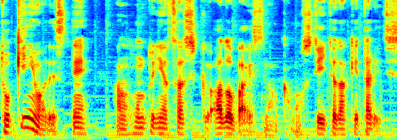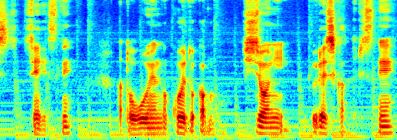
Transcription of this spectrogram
時にはですね、あの、本当に優しくアドバイスなんかもしていただけたりしてですね、あと応援の声とかも非常に嬉しかったですね。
